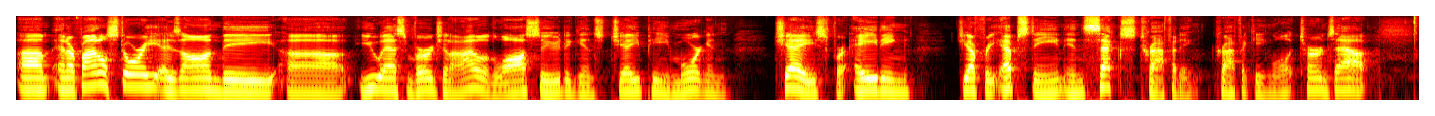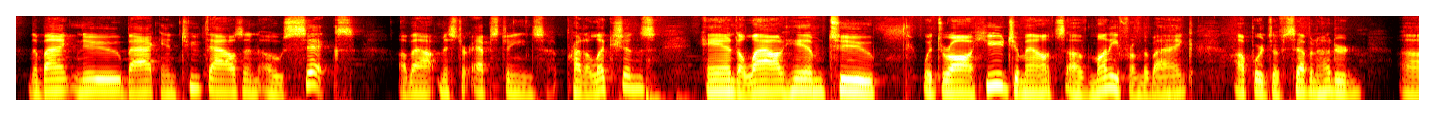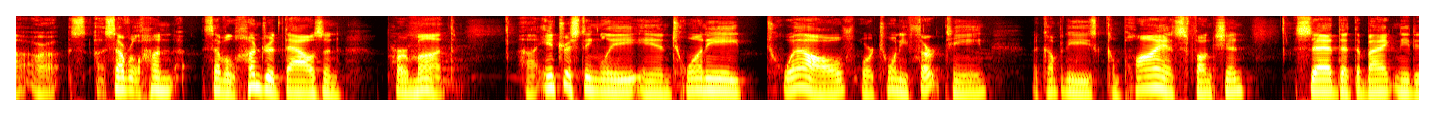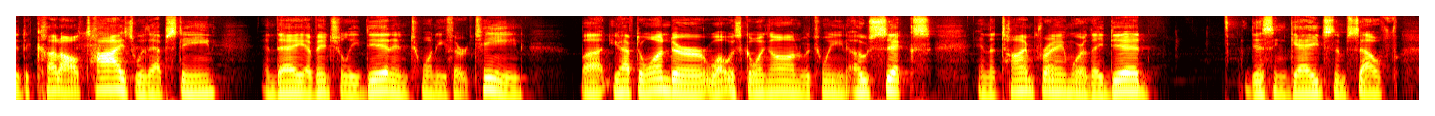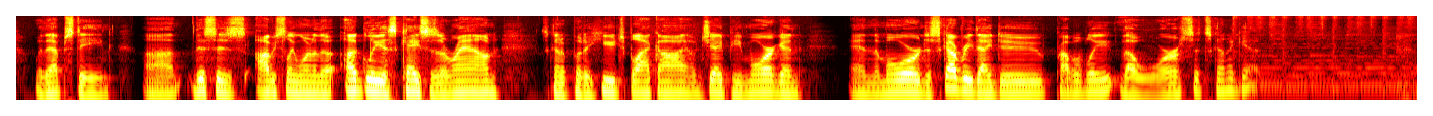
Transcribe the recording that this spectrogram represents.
Um, and our final story is on the uh, U.S. Virgin Island lawsuit against J.P. Morgan Chase for aiding Jeffrey Epstein in sex trafficking. Trafficking. Well, it turns out the bank knew back in 2006 about Mr. Epstein's predilections and allowed him to withdraw huge amounts of money from the bank, upwards of 700 uh, or uh, several, hun- several hundred thousand per month. Uh, interestingly, in 2012 or 2013, the company's compliance function said that the bank needed to cut all ties with Epstein, and they eventually did in 2013. But you have to wonder what was going on between 06 and the time frame where they did disengage themselves with Epstein. Uh, this is obviously one of the ugliest cases around. It's going to put a huge black eye on JP Morgan. And the more discovery they do, probably the worse it's going to get.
